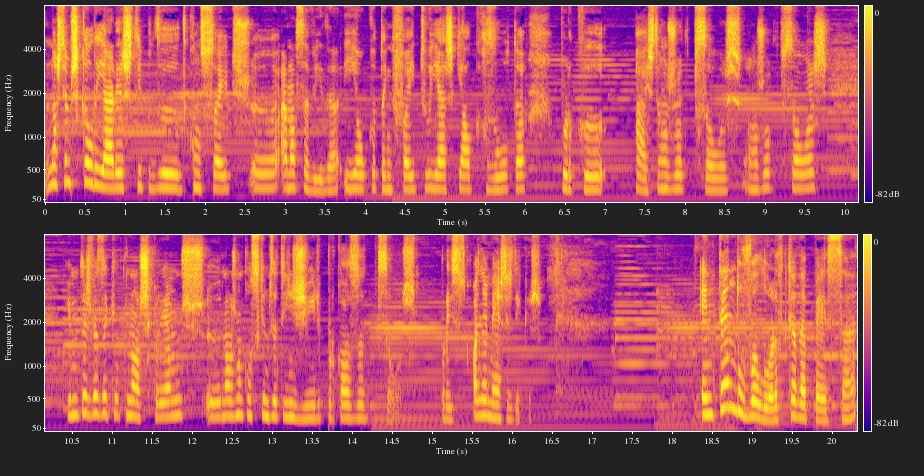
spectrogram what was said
Nós temos que aliar este tipo de, de conceitos uh, à nossa vida e é o que eu tenho feito e acho que é algo que resulta, porque pá, isto é um jogo de pessoas, é um jogo de pessoas e muitas vezes aquilo que nós queremos uh, nós não conseguimos atingir por causa de pessoas. Por isso, olhem bem estas dicas. Entendo o valor de cada peça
